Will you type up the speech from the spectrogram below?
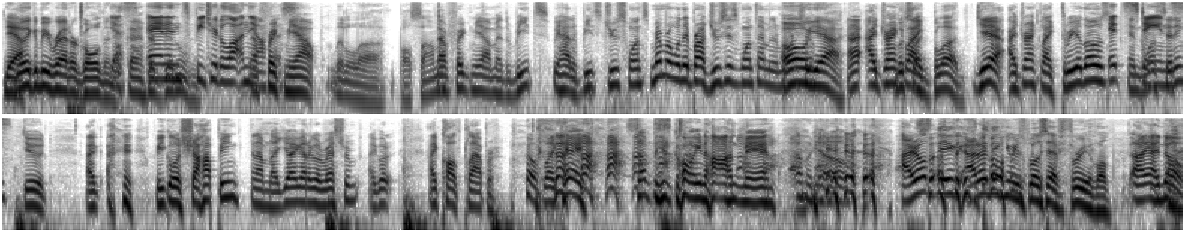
yeah. well, they can be red or golden. Yes, Okay. and it's featured a lot in the office. That office. freaked me out. Little uh, balsamic. That freaked me out, man. The beets. We had a beets juice once. Remember when they brought juices one time in the morning Oh, show? yeah. I, I drank Looks like, like blood. Yeah, I drank like three of those It in stains. sitting, dude. I we go shopping and I'm like, yo, I gotta go to the restroom. I go. I called Clapper. I was like, hey, something's going on, man. Oh no! I don't think I don't think you were supposed to have three of them. I, I know.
